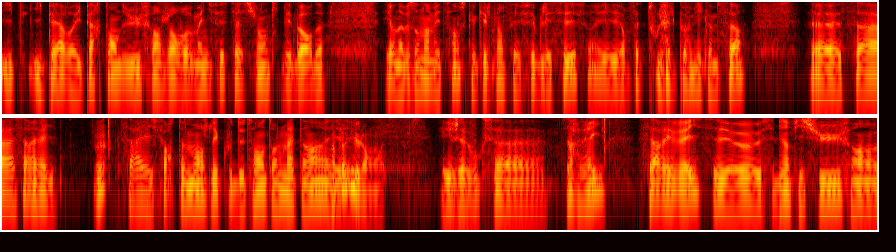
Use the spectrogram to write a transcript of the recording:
hyp- hyper, hyper tendu, enfin genre euh, manifestation qui déborde. Et on a besoin d'un médecin parce que quelqu'un s'est fait blesser. Et en fait, tout l'album est comme ça. Euh, ça, ça réveille. Mm. Ça réveille fortement. Je l'écoute de temps en temps le matin. Un peu violent. ouais. Et j'avoue que ça, Ça réveille? ça réveille, c'est euh, c'est bien fichu, enfin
